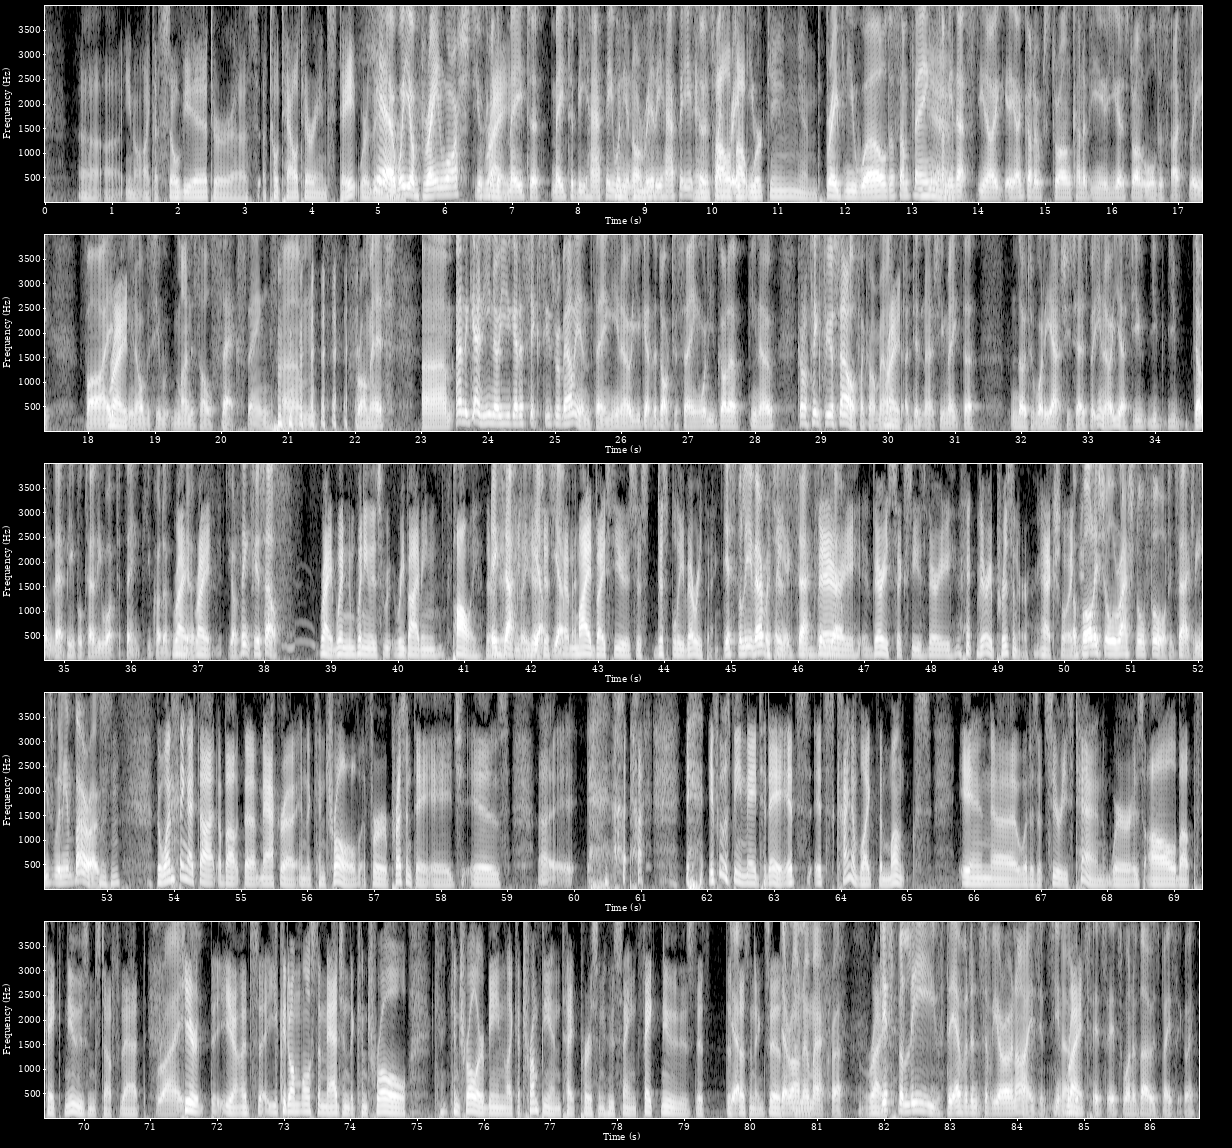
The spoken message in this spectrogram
uh, uh, you know like a soviet or a totalitarian state where they yeah, are- where you're brainwashed, you're kind of made to made to be happy when you're not really happy. and So it's, it's, like all Brave about New, working and Brave New World or something. Yeah. I mean, that's you know, I, I got a strong kind of view. You get a strong Aldous Huxley vibe, Right. You know, obviously minus the whole sex thing um, from it. Um, and again, you know, you get a '60s rebellion thing. You know, you get the Doctor saying, "Well, you've got to, you know, got to think for yourself." I can't remember. I- Right. I, didn't actually make the note of what he actually says, but you know, yes, you you, you don't let people tell you what to think. You've got to, right you know, right You got to think for yourself. right when when he was re- reviving Polly there. Exactly, you yeah, just- yeah. uh, my advice to you is just disbelieve everything Disbelieve everything. Exactly. yeah. very very 60s very very prisoner actually Abolish all rational thought. Exactly. He's William Burroughs. Mm-hmm. The one thing I thought about the macra and the control for present day age is, uh, if it was being made today, it's it's kind of like the monks in uh, what is it series 10 where it's all about the fake news and stuff that Right. here you know it's uh, you could almost imagine the control c- controller being like a trumpian type person who's saying fake news this this Yep. doesn't exist There are and- no macra. Right Disbelieve the evidence of your own eyes. It's you know, Right. it's, it's it's one of those basically.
